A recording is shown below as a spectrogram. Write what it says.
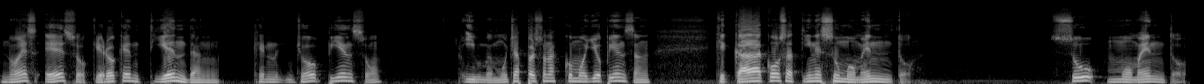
no es eso. Quiero que entiendan que yo pienso, y muchas personas como yo piensan, que cada cosa tiene su momento. Su momento.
